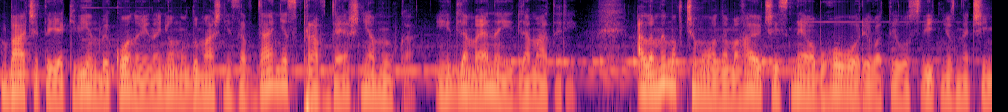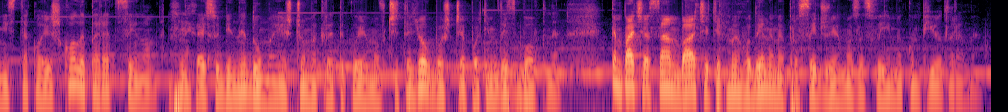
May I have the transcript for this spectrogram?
Бачити, як він виконує на ньому домашні завдання, справдешня мука і для мене, і для матері. Але ми мовчимо, намагаючись не обговорювати освітню значимість такої школи перед сином. Нехай собі не думає, що ми критикуємо вчительок, бо ще потім десь бовкне. Тим паче сам бачить, як ми годинами просиджуємо за своїми комп'ютерами.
